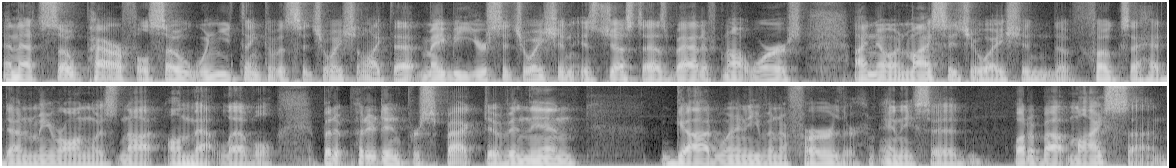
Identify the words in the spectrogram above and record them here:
and that's so powerful. So when you think of a situation like that maybe your situation is just as bad if not worse. I know in my situation the folks that had done me wrong was not on that level. But it put it in perspective. And then god went even further and he said what about my son?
